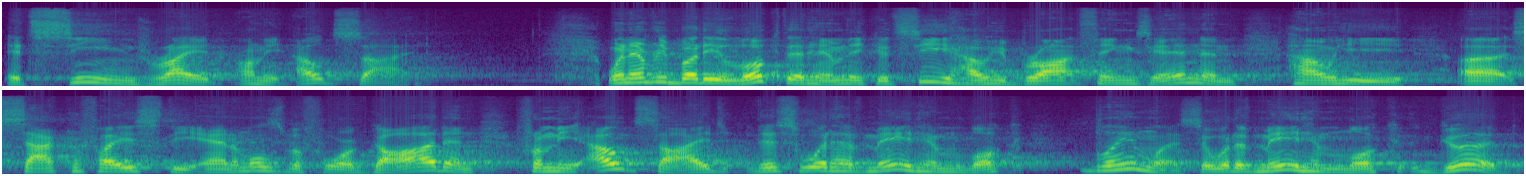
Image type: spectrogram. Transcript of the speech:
It seemed right on the outside. When everybody looked at him, they could see how he brought things in and how he uh, sacrificed the animals before God. And from the outside, this would have made him look blameless. It would have made him look good.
